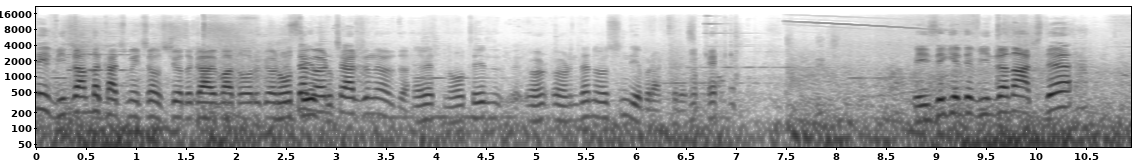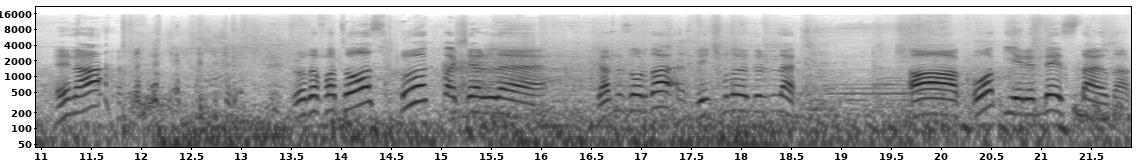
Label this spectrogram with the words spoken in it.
değil. Windrun'da kaçmaya çalışıyordu galiba doğru gördüysem. Tail- Earn Charge'ını öldü. Evet, No Tail ör- önden ölsün diye bıraktı resmen. Base'e girdi. Windrun'ı açtı. Ena. Rodofatos. Hook başarılı. Yalnız orada Vengeful'u öldürdüler. Aa, Kop yerinde Style'dan.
